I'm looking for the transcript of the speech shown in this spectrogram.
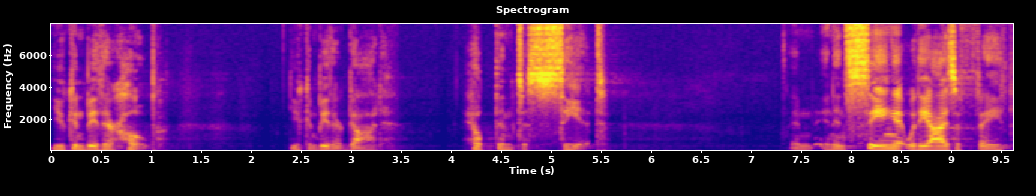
You can be their hope. You can be their God. Help them to see it. And, and in seeing it with the eyes of faith,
